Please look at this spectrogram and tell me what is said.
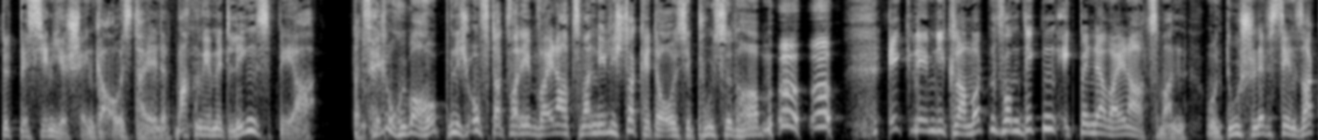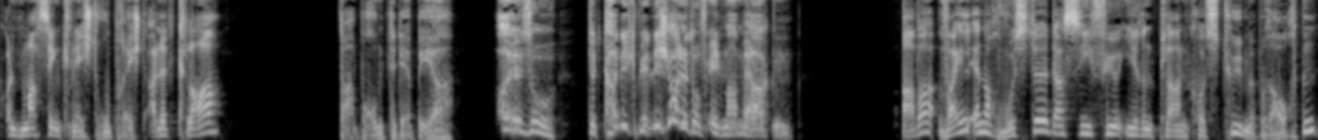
Das bisschen Geschenke austeilen, das machen wir mit links, Bär. Dann fällt auch überhaupt nicht auf, dass wir dem Weihnachtsmann die Lichterkette ausgepustet haben. ich nehm die Klamotten vom Dicken, ich bin der Weihnachtsmann. Und du schleppst den Sack und machst den Knecht Ruprecht. Alles klar? Da brummte der Bär. Also, das kann ich mir nicht alles auf einmal merken. Aber weil er noch wusste, dass sie für ihren Plan Kostüme brauchten,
